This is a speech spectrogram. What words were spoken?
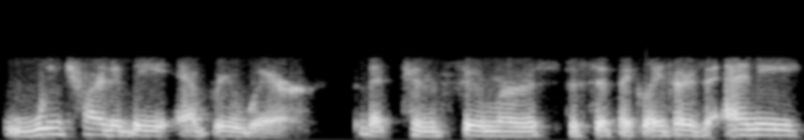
We try to be everywhere that consumers specifically, if there's any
